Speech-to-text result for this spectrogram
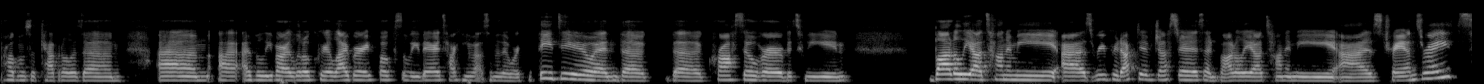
problems with capitalism. Um, I, I, believe our little queer library folks will be there talking about some of the work that they do and the, the crossover between bodily autonomy as reproductive justice and bodily autonomy as trans rights.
